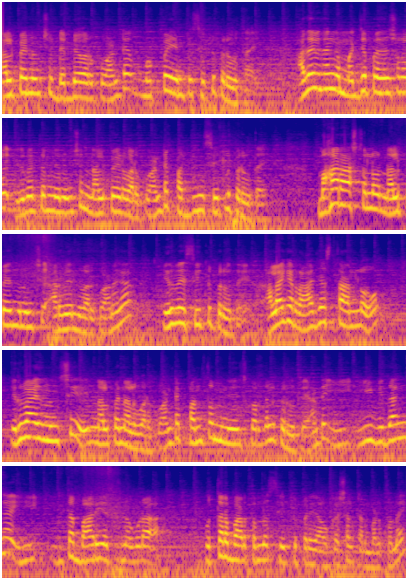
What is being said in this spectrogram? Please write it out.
నలభై నుంచి డెబ్బై వరకు అంటే ముప్పై ఎంపీ సీట్లు పెరుగుతాయి. అదేవిధంగా మధ్యప్రదేశ్లో ఇరవై తొమ్మిది నుంచి నలభై ఏడు వరకు అంటే పద్దెనిమిది సీట్లు పెరుగుతాయి. మహారాష్ట్రలో నలభై ఎనిమిది నుంచి అరవై ఎనిమిది వరకు అనగా ఇరవై సీట్లు పెరుగుతాయి. అలాగే రాజస్థాన్లో ఇరవై ఐదు నుంచి నలభై నాలుగు వరకు అంటే పంతొమ్మిది నియోజకవర్గాలు పెరుగుతాయి. అంటే ఈ ఈ విధంగా ఈ ఇంత భారీ ఎత్తున కూడా ఉత్తర భారతంలో సీట్లు పెరిగే అవకాశాలు కనబడుతున్నాయి.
